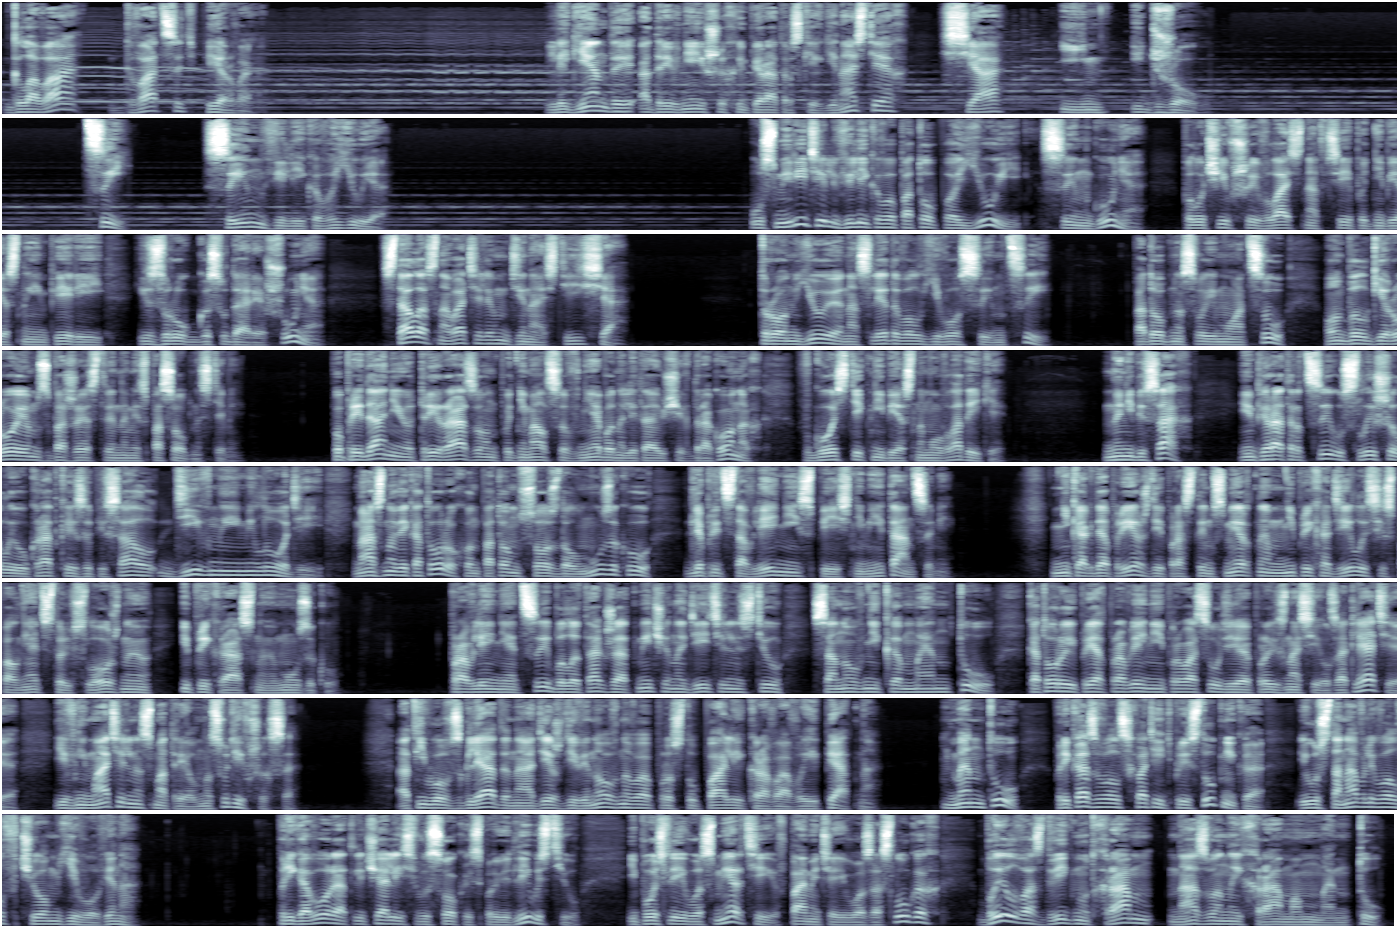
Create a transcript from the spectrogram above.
Глава 21. Легенды о древнейших императорских династиях Ся, Инь и Джоу. Ци, сын великого Юя. Усмиритель великого потопа Юй, сын Гуня, получивший власть над всей Поднебесной империей из рук государя Шуня, стал основателем династии Ся. Трон Юя наследовал его сын Ци. Подобно своему отцу, он был героем с божественными способностями. По преданию, три раза он поднимался в небо на летающих драконах в гости к небесному владыке. На небесах император Ци услышал и украдкой записал дивные мелодии, на основе которых он потом создал музыку для представлений с песнями и танцами. Никогда прежде простым смертным не приходилось исполнять столь сложную и прекрасную музыку. Правление Ци было также отмечено деятельностью сановника Мэн Ту, который при отправлении правосудия произносил заклятие и внимательно смотрел на судившихся. От его взгляда на одежде виновного проступали кровавые пятна. Мэн Ту приказывал схватить преступника и устанавливал, в чем его вина. Приговоры отличались высокой справедливостью, и после его смерти, в память о его заслугах, был воздвигнут храм, названный храмом Мэн Ту.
